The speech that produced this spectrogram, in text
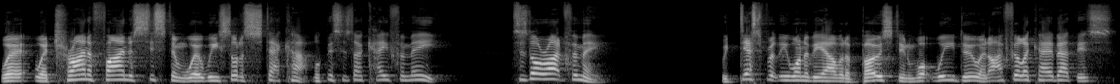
We're, we're trying to find a system where we sort of stack up. Look, this is okay for me. This is all right for me. We desperately want to be able to boast in what we do, and I feel okay about this,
